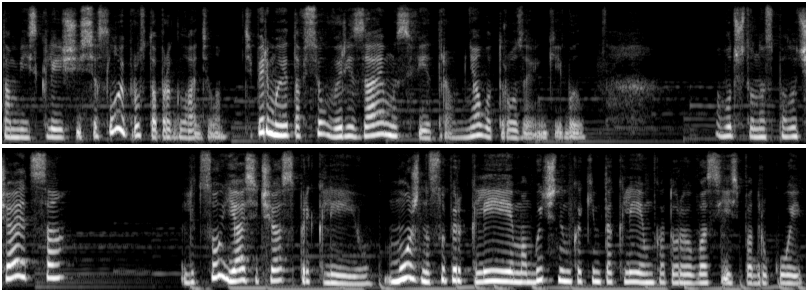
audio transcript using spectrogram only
Там есть клеящийся слой, просто прогладила. Теперь мы это все вырезаем из фетра. У меня вот розовенький был. Вот что у нас получается. Лицо я сейчас приклею. Можно суперклеем, обычным каким-то клеем, который у вас есть под рукой.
